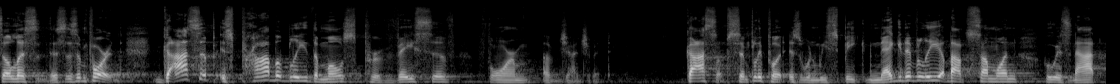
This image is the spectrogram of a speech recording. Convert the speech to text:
So, listen, this is important. Gossip is probably the most pervasive form of judgment. Gossip, simply put, is when we speak negatively about someone who is not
